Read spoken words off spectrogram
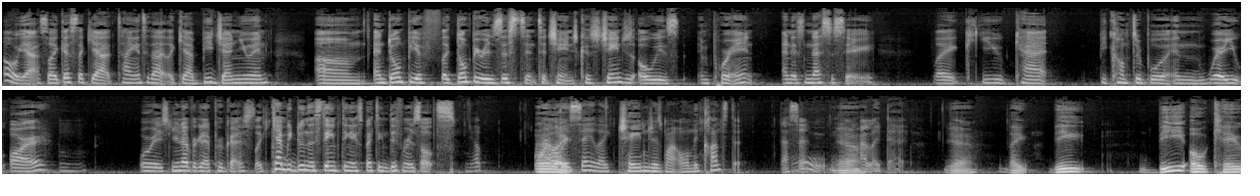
Oh yeah, so I guess like yeah, tying into that, like yeah, be genuine, um, and don't be af- like don't be resistant to change because change is always important and it's necessary. Like you can't be comfortable in where you are, Mm-hmm. or is you're never gonna progress. Like you can't be doing the same thing expecting different results. Yep. Or I like- always say like change is my only constant. That's it. Oh, Yeah. I like that. Yeah. Like be be okay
